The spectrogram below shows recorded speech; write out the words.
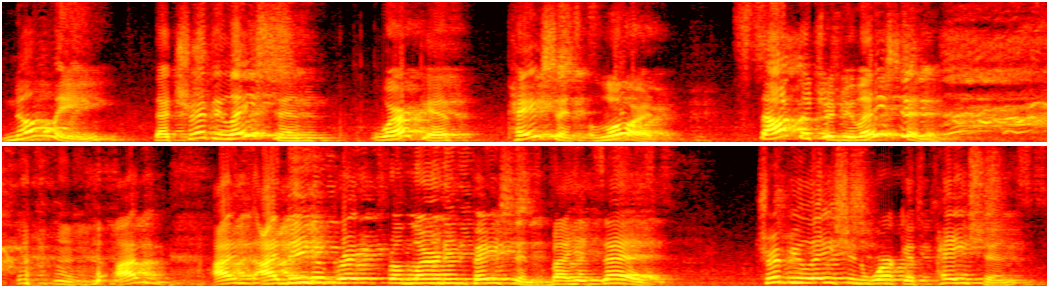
knowing that tribulation worketh patience. Lord, stop the tribulation. I'm, I'm, I need a break from learning patience. But it says, tribulation worketh patience,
